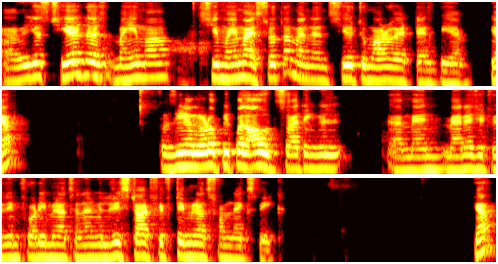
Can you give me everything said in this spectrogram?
Uh, we'll just hear the Mahima, Shiv Mahima Estrotam and then see you tomorrow at 10 p.m. Yeah. Because we have a lot of people out. So I think we'll uh, man, manage it within 40 minutes and then we'll restart 50 minutes from next week. Yeah?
